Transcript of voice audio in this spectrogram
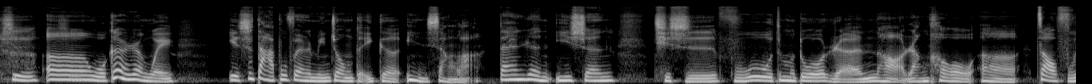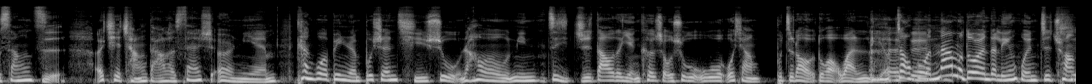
是呃，我个人认为，也是大部分的民众的一个印象啦。担任医生。其实服务这么多人哈，然后呃造福桑梓，而且长达了三十二年，看过病人不胜其数，然后您自己执刀的眼科手术，我我想不知道有多少万例，照顾了那么多人的灵魂之窗，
